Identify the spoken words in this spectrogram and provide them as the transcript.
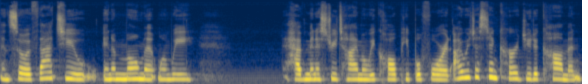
And so, if that's you in a moment when we have ministry time and we call people forward, I would just encourage you to come. And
